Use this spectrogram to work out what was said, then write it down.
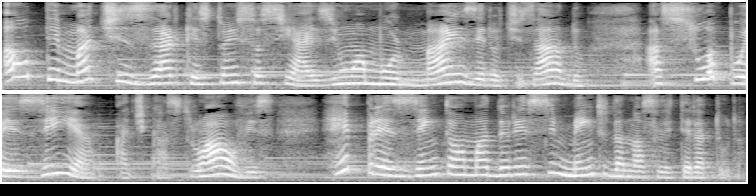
Ao tematizar questões sociais e um amor mais erotizado, a sua poesia, a de Castro Alves, representa o amadurecimento da nossa literatura.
